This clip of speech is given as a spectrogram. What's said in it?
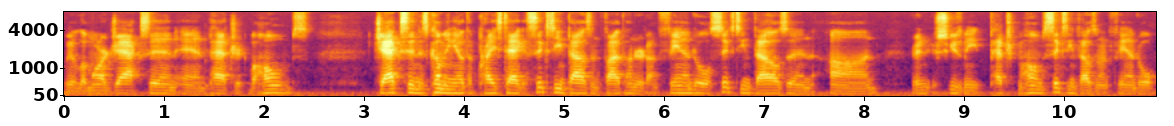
We have Lamar Jackson and Patrick Mahomes. Jackson is coming in with a price tag of 16500 on FanDuel, 16000 on Er, excuse me, Patrick Mahomes, 16,000 on FanDuel.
